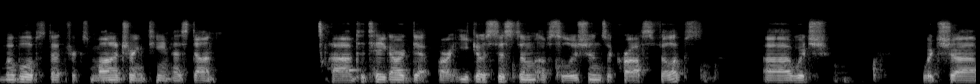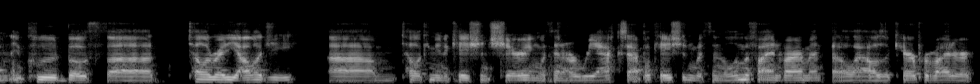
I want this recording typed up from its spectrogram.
mobile obstetrics monitoring team has done uh, to take our our ecosystem of solutions across Philips, uh, which which um, include both uh, teleradiology, um, telecommunication sharing within our REACTS application within the Lumify environment that allows a care provider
